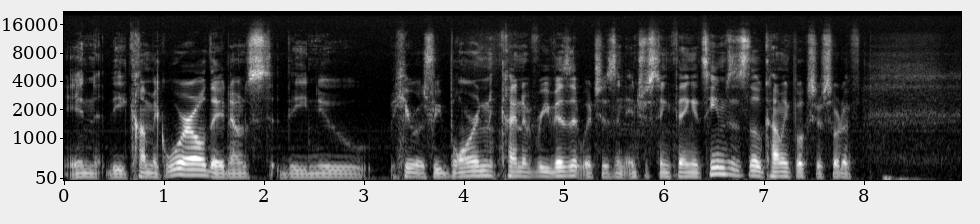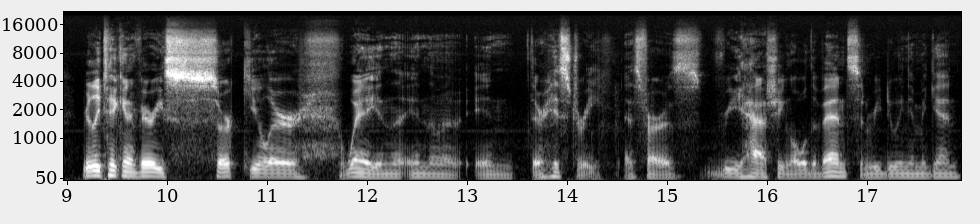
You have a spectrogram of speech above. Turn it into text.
in the comic world. They announced the new Heroes Reborn kind of revisit, which is an interesting thing. It seems as though comic books are sort of really taken a very circular way in the in the in their history as far as rehashing old events and redoing them again.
